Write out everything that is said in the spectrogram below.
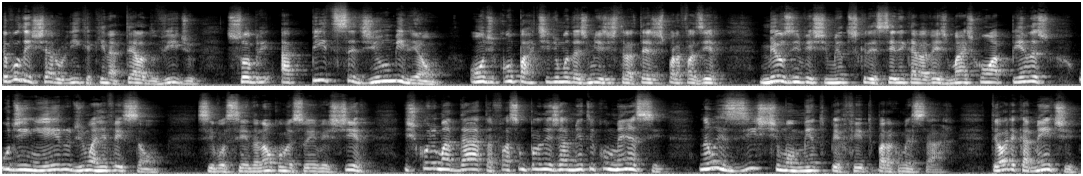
Eu vou deixar o link aqui na tela do vídeo sobre a pizza de um milhão, onde compartilho uma das minhas estratégias para fazer meus investimentos crescerem cada vez mais com apenas o dinheiro de uma refeição. Se você ainda não começou a investir, escolha uma data, faça um planejamento e comece. Não existe momento perfeito para começar. Teoricamente,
